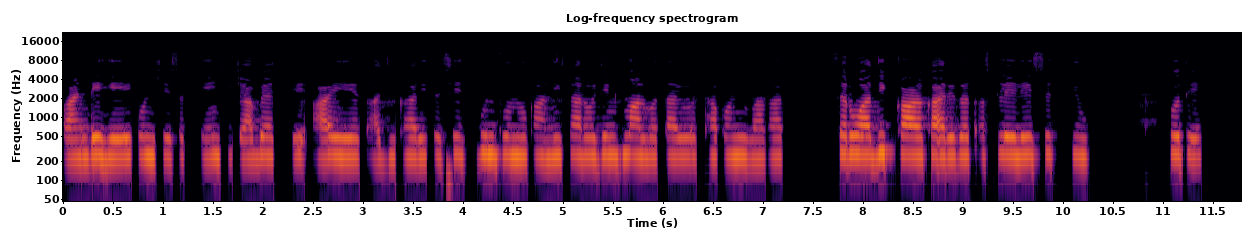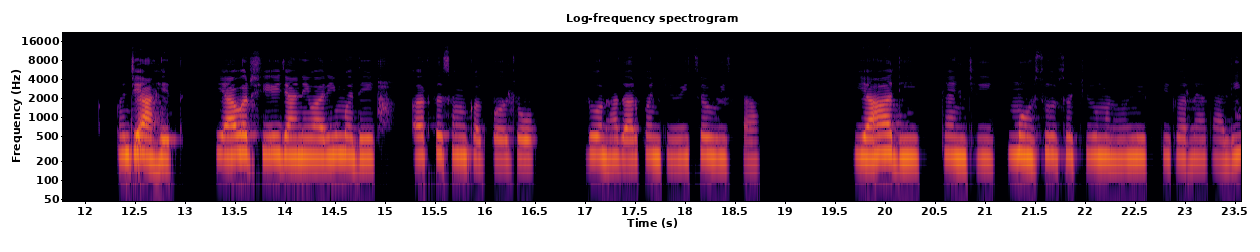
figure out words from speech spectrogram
पांडे हे एकोणीसशे सत्त्याऐंशी च्या बॅचचे आयएएस अधिकारी तसेच गुंतवणूक आणि सार्वजनिक मालमत्ता व्यवस्थापन विभागात सर्वाधिक काळ कार्यरत असलेले सचिव होते म्हणजे आहेत. यावर्षी जानेवारी मध्ये अर्थसंकल्प जो दोन हजार पंचवीस सव्वीस चा याआधी त्यांची महसूल सचिव म्हणून नियुक्ती करण्यात आली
